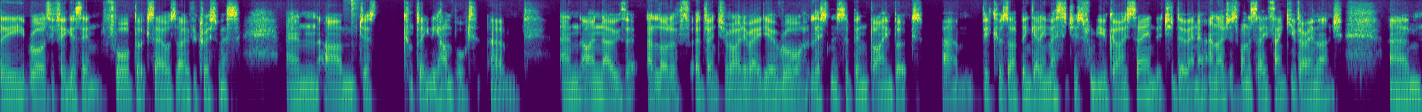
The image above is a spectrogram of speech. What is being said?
the royalty figures in for book sales over Christmas, and I'm just completely humbled. And I know that a lot of Adventure Rider Radio Raw listeners have been buying books um, because I've been getting messages from you guys saying that you're doing it. And I just want to say thank you very much. Um,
